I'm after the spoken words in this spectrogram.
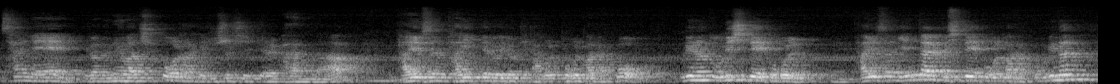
삶에 이런 은혜와 축복을 하게 주실 수 있기를 바랍니다. 다윗은 다윗대로 이렇게 복을, 받았고 우리는 또 우리 시대의 복을 다윗은 옛날 그 시대의 복을 받았고 우리는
